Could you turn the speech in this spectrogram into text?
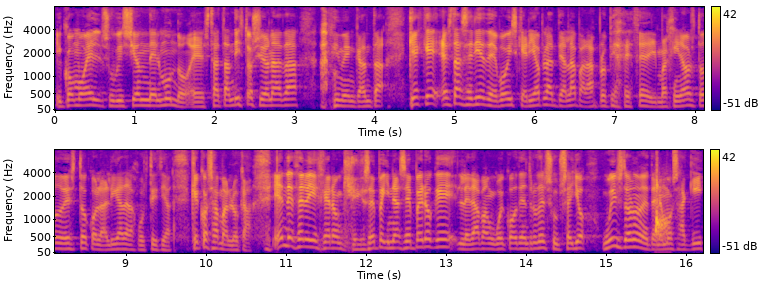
y cómo él, su visión del mundo está tan distorsionada, a mí me encanta. Que es que esta serie de Boys quería plantearla para la propia DC. Imaginaos todo esto con la Liga de la Justicia. Qué cosa más loca. En DC le dijeron que se peinase, pero que le daban hueco dentro del subsello Wilson, donde tenemos aquí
